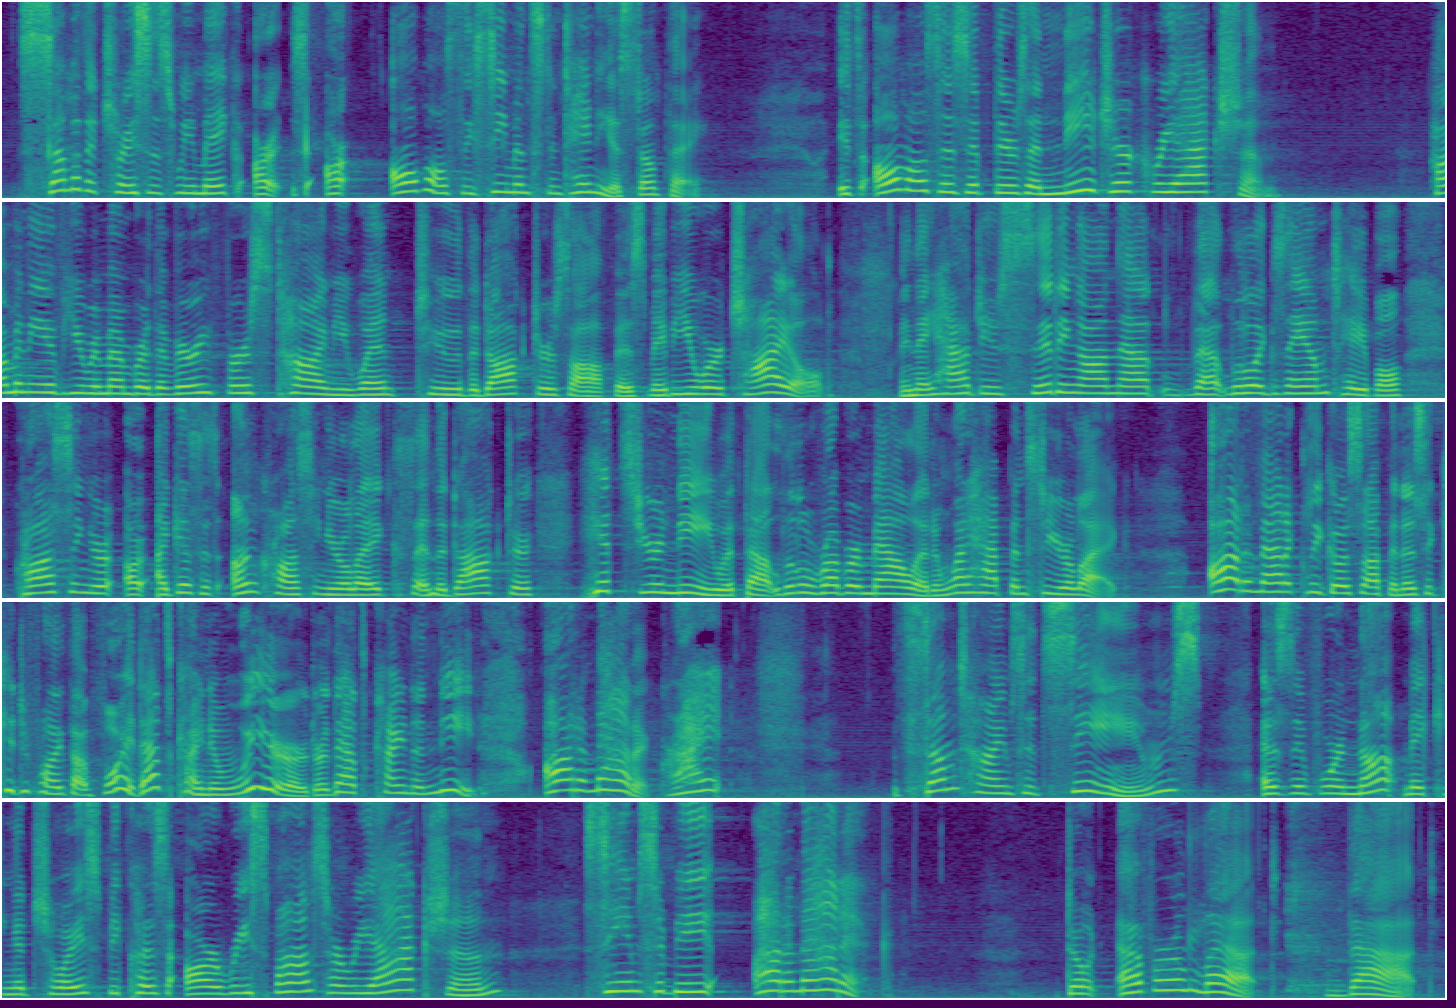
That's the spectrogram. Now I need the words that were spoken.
some of the choices we make are, are almost, they seem instantaneous, don't they? It's almost as if there's a knee jerk reaction. How many of you remember the very first time you went to the doctor's office? Maybe you were a child and they had you sitting on that, that little exam table, crossing your, I guess it's uncrossing your legs, and the doctor hits your knee with that little rubber mallet. And what happens to your leg? Automatically goes up. And as a kid, you probably thought, boy, that's kind of weird or that's kind of neat. Automatic, right? Sometimes it seems as if we're not making a choice because our response or reaction seems to be automatic. Don't ever let that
